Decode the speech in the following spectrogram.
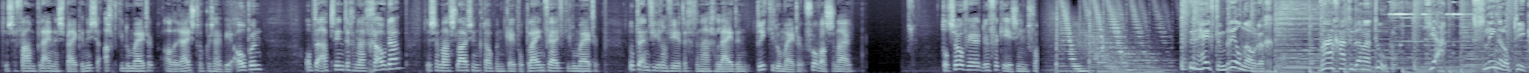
Tussen Vaanplein en Spijkenisse 8 kilometer. Alle rijstroken zijn weer open. Op de A20 naar Gouda. Tussen Maasluis en knooppunt Ketelplein 5 kilometer. Op de N44 Den Haag-Leiden 3 kilometer voor Wassenaar. Tot zover de verkeersinformatie. U heeft een bril nodig. Waar gaat u dan naartoe? Ja, slingeroptiek.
